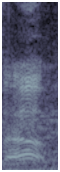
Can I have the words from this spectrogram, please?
Up?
